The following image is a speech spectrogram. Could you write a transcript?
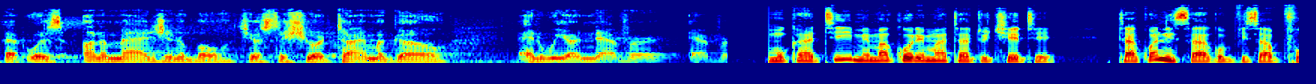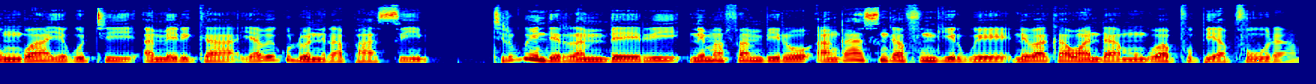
that was unimaginable just a short time ago, and we are never, ever. mukati memakore matatu chete takwanisa kubvisa pfungwa yekuti america yave kudonhera pasi. Tiri kuenderera mberi nemafambiro anga asingafungirwe nevakawanda munguva pfupi yapfuura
